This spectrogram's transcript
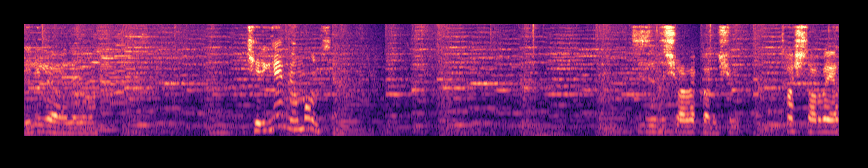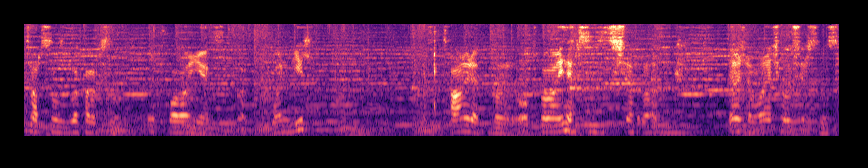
Deli galiba. İçeri giremiyor mu oğlum sen? Siz de dışarıda kardeşim. Taşlarda yatarsınız bakarsınız. Ot falan yersiniz. Bak. Lan gir. Tamir et bari. Ot falan yersiniz dışarıda. Yaşamaya çalışırsınız.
